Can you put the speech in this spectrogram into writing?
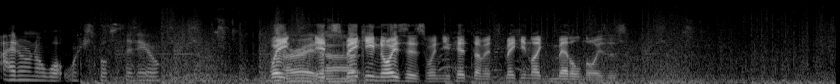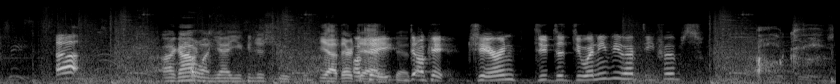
I don't know what we're supposed to do. Wait, Alright, it's uh, making noises when you hit them. It's making like metal noises. Uh, I got one. Yeah, you can just shoot them. Yeah, they're Okay, dead. dead. okay, Jaren, do, do do any of you have defibs? Oh, God.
